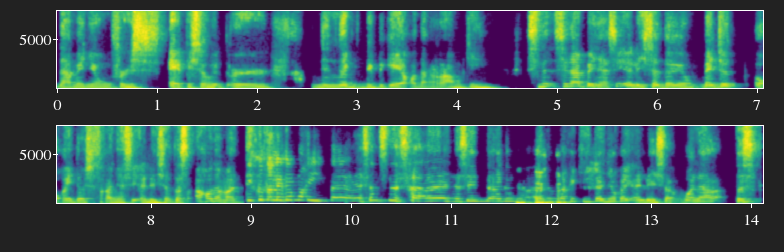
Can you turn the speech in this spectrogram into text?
namin yung first episode or yung nagbibigay ako ng ranking, sin- sinabi niya si Elisa daw yung medyo okay daw siya sa kanya si Elisa. Tapos ako naman, di ko talaga makita. Essence na saan? As in, anong, anong nakikita niyo kay Elisa? Wala. Tapos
